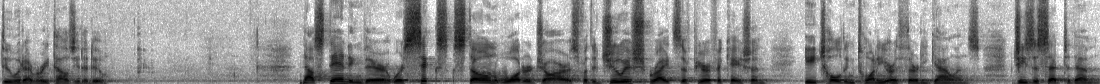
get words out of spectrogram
Do whatever he tells you to do. Now, standing there were six stone water jars for the Jewish rites of purification, each holding 20 or 30 gallons. Jesus said to them,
